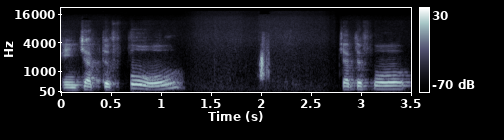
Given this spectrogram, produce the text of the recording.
in chapter four, chapter four,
